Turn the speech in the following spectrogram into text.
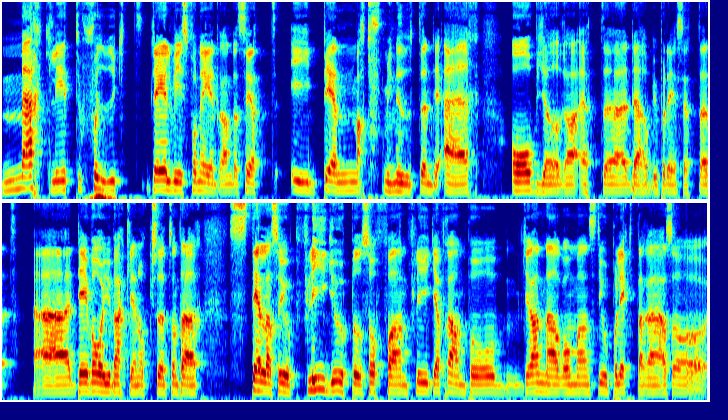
märkligt, sjukt, delvis förnedrande sätt i den matchminuten det är avgöra ett eh, derby på det sättet. Eh, det var ju verkligen också ett sånt där ställa sig upp, flyga upp ur soffan, flyga fram på grannar om man stod på läktare, alltså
